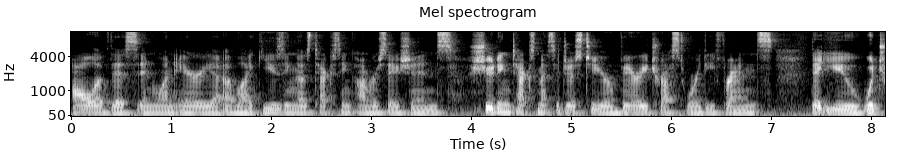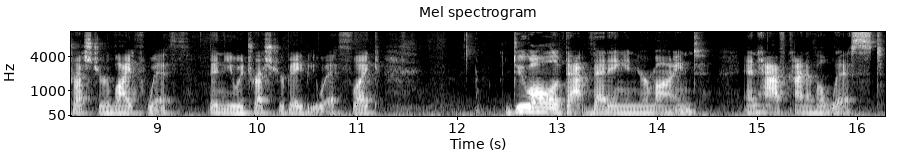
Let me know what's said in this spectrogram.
all of this in one area of like using those texting conversations, shooting text messages to your very trustworthy friends that you would trust your life with, then you would trust your baby with. Like, do all of that vetting in your mind and have kind of a list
